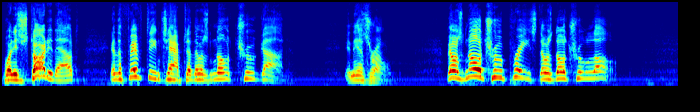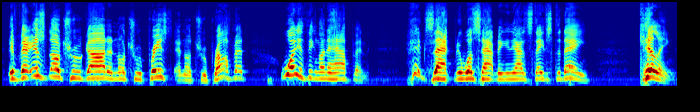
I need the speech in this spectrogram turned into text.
when he started out, in the 15th chapter, there was no true God in Israel. There was no true priest. There was no true law. If there is no true God and no true priest and no true prophet, what do you think going to happen? Exactly what's happening in the United States today killings,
